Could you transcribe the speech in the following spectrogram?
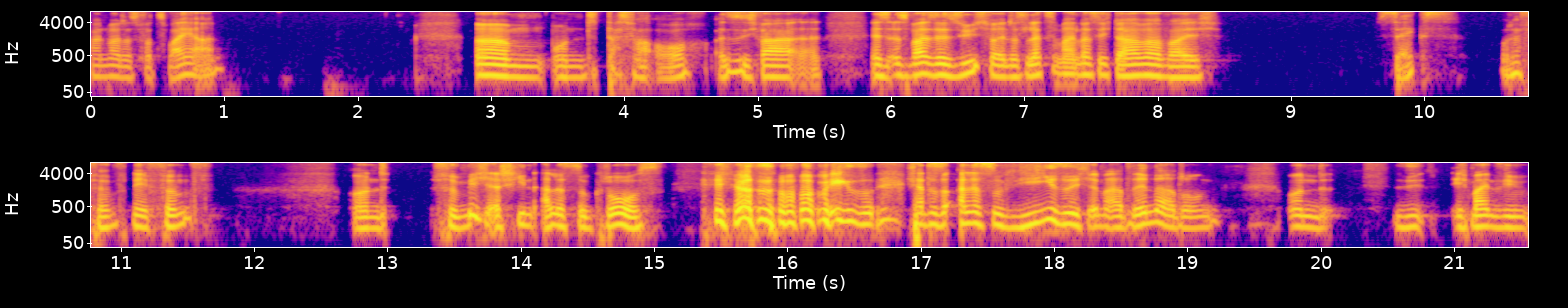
wann war das? Vor zwei Jahren. Ähm, und das war auch, also ich war, äh, es, es war sehr süß, weil das letzte Mal, dass ich da war, war ich sechs oder fünf, nee, fünf. Und für mich erschien alles so groß. Ich, so ich hatte so alles so riesig in Erinnerung. Und sie, ich meine, sie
